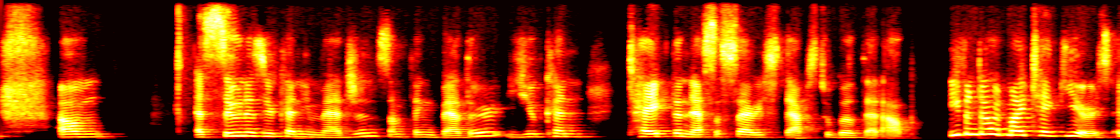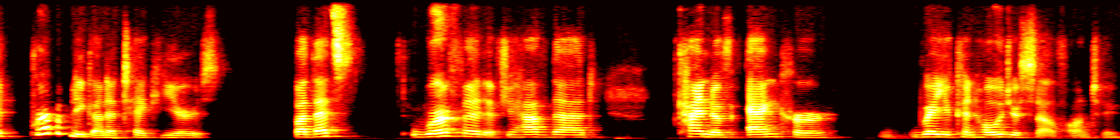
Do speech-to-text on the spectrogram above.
um, as soon as you can imagine something better, you can take the necessary steps to build that up. Even though it might take years, it's probably gonna take years, but that's worth it if you have that kind of anchor where you can hold yourself onto.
